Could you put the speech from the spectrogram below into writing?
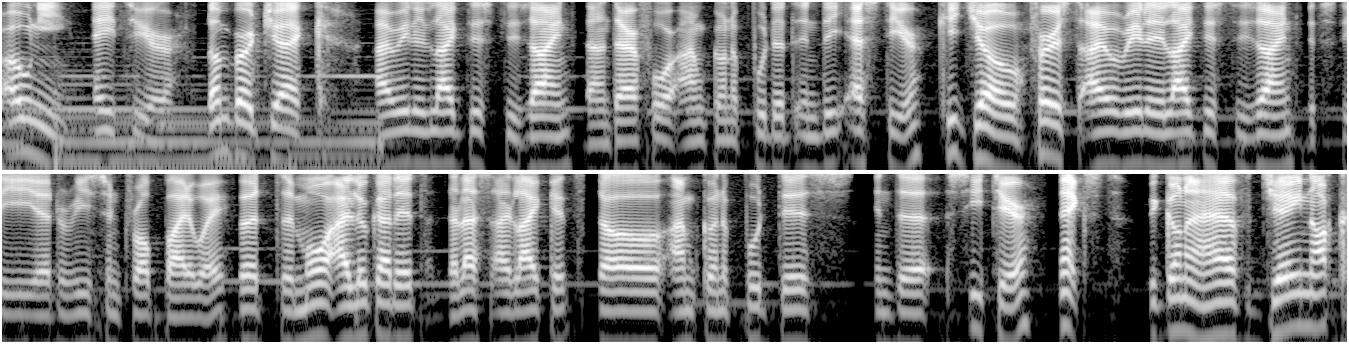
Oni, A tier. Lumberjack, I really like this design and therefore I'm gonna put it in the S tier. Kijo, first I really like this design. It's the, uh, the recent drop by the way. But the more I look at it, the less I like it. So I'm gonna put this in the C tier. Next, we're gonna have Jnok.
